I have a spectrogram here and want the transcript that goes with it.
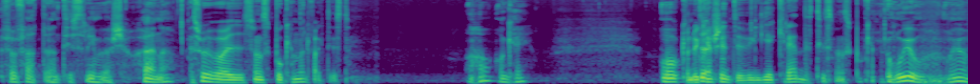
författaren till Strindbergs stjärna. Jag tror det var i Svensk Bokhandel faktiskt. Jaha, okej. Och Men du där- kanske inte vill ge cred till Svensk Bokhandel? Jo, jo, jo.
